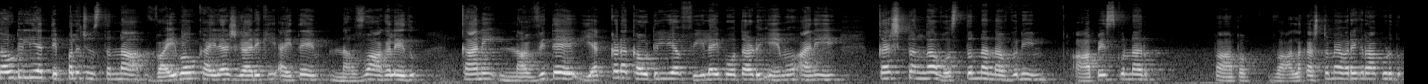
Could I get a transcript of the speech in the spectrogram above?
కౌటిల్య తిప్పలు చూస్తున్న వైభవ్ కైలాష్ గారికి అయితే నవ్వు ఆగలేదు. కానీ నవ్వితే ఎక్కడ కౌటిల్య ఫీల్ అయిపోతాడు ఏమో అని కష్టంగా వస్తున్న నవ్వుని ఆపేసుకున్నారు. పాపం వాళ్ళ కష్టం ఎవరికి రాకూడదు.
